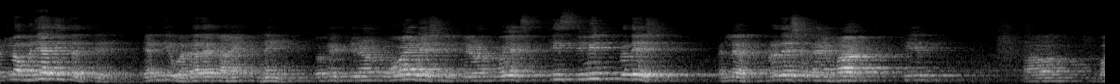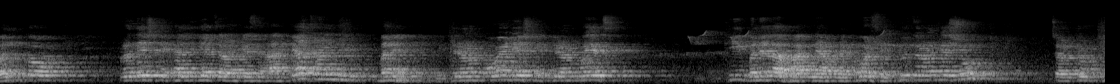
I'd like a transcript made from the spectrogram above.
એટલા મર્યાદિત જ છે એનાથી વધારે કાંઈ નહીં. તો કે કિરણ OY ડેશ કિરણ OX થી સીમિત પ્રદેશ. એટલે પ્રદેશ એટલે ભાગ. થી બનતો પ્રદેશને ખાલી જગ્યા ચરણ કહેશે આ ક્યાં ત્રણથી બને. વિકિરણ OY ડેશ ને કિરણ OX થી બનેલા ભાગને આપણે ખબર છે. કયું ચરણ કહેશું ચતુર્થ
